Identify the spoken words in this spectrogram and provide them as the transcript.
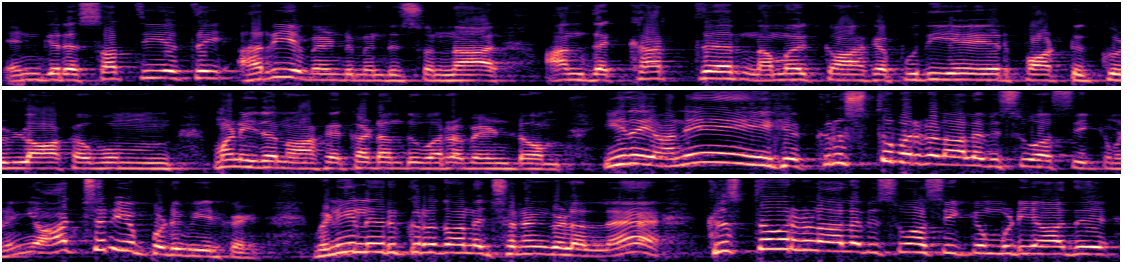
என்கிற சத்தியத்தை அறிய வேண்டும் என்று சொன்னால் அந்த கர்த்தர் நமக்காக புதிய ஏற்பாட்டுக்குள்ளாகவும் மனிதனாக கடந்து வர வேண்டும். இதை அநேக கிறிஸ்தவர்களால் விசுவாசிக்க முடியும். ஆச்சரியப்படுவீர்கள். வெளியில் இருக்கிறதான ஜனங்கள் அல்ல. கிறிஸ்தவர்களால் விசுவாசிக்க முடியாது.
